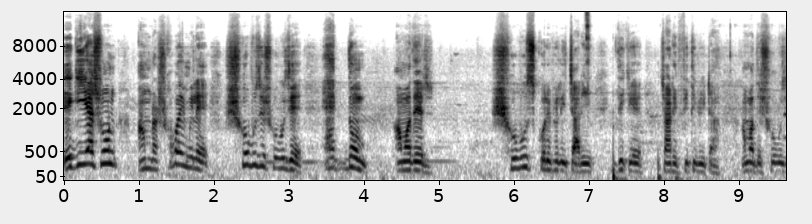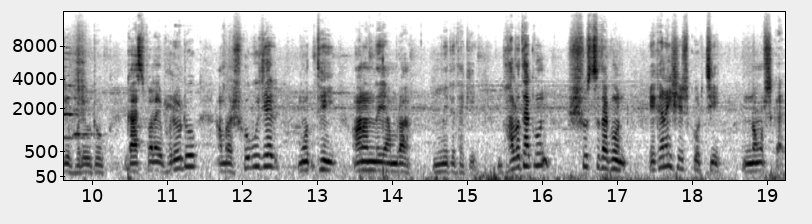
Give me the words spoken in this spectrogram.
এগিয়ে আসুন। আমরা সবাই মিলে সবুজে সবুজে একদম আমাদের সবুজ করে ফেলি চারিদিকে, চারি পৃথিবীটা। আমাদের সবুজে ভরে উঠুক, গাছপালায় ভরে উঠুক। আমরা সবুজের মধ্যেই আনন্দে আমরা মেতে থাকি। ভালো থাকুন, সুস্থ থাকুন। এখানেই শেষ করছি। নমস্কার।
